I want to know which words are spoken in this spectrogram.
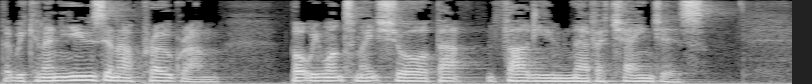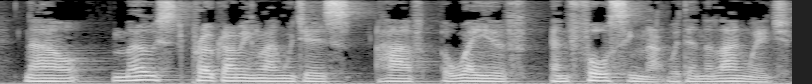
that we can then use in our program, but we want to make sure that value never changes. Now, most programming languages have a way of enforcing that within the language.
